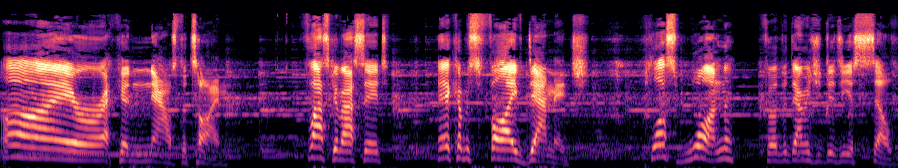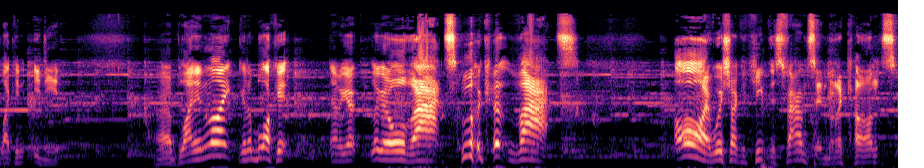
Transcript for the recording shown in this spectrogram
I reckon now's the time. Flask of Acid. Here comes five damage. Plus one for the damage you did to yourself, like an idiot. Uh, blinding Light, gonna block it. There we go. Look at all that. Look at that. Oh, I wish I could keep this fountain, but I can't.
